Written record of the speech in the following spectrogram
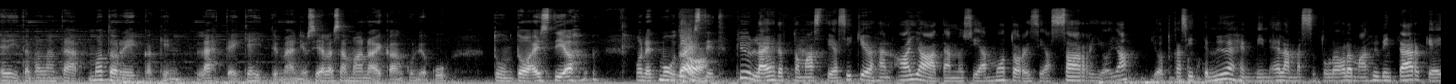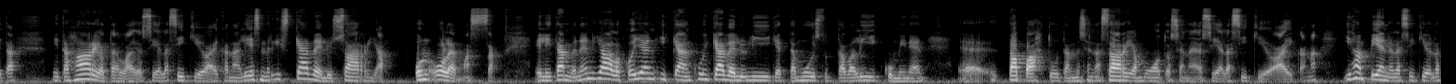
Eli tavallaan tämä motoriikkakin lähtee kehittymään jo siellä samaan aikaan kuin joku tuntoaisti ja monet muut Joo, aistit. Kyllä, ehdottomasti. Ja sikiöhän ajaa tämmöisiä motorisia sarjoja, jotka sitten myöhemmin elämässä tulee olemaan hyvin tärkeitä. Niitä harjoitellaan jo siellä sikiöaikana. Eli esimerkiksi kävelysarja on olemassa. Eli tämmöinen jalkojen ikään kuin kävelyliikettä muistuttava liikkuminen eh, tapahtuu tämmöisenä sarjamuotoisena jo siellä sikiöaikana. Ihan pienellä sikiöllä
